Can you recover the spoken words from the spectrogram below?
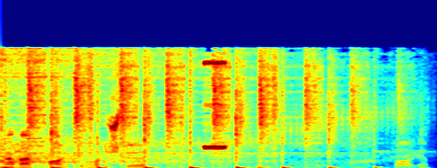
Hemen mavi kuruma düştü. Faul yaptı.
